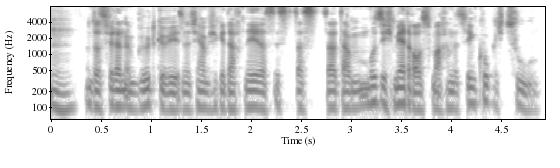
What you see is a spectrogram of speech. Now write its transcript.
Mhm. Und das wäre dann blöd gewesen. Deswegen habe ich gedacht, nee, das ist, das, da, da muss ich mehr draus machen, deswegen gucke ich zu.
